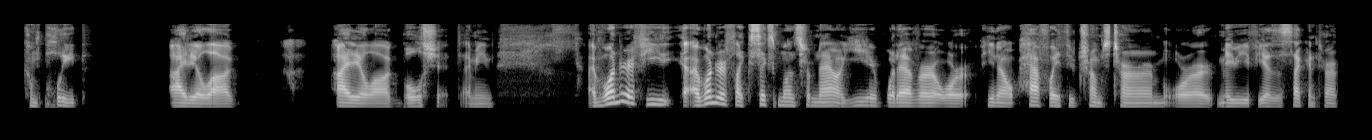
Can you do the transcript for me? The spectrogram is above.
complete ideologue ideologue bullshit. I mean, I wonder if he, I wonder if like six months from now, a year, whatever, or you know, halfway through Trump's term, or maybe if he has a second term,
